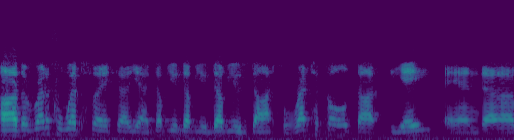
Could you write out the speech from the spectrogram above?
Uh, the Reticle website, uh, yeah, www.reticle.ca. And uh,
